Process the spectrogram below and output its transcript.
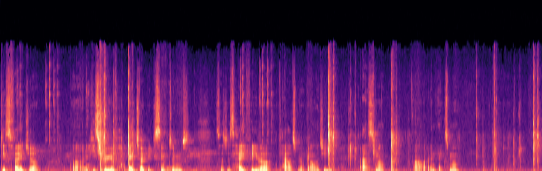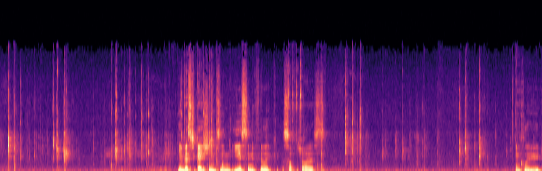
dysphagia, uh, a history of atopic symptoms such as hay fever, cow's milk allergy, asthma, uh, and eczema. The investigations in eosinophilic esophagitis include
